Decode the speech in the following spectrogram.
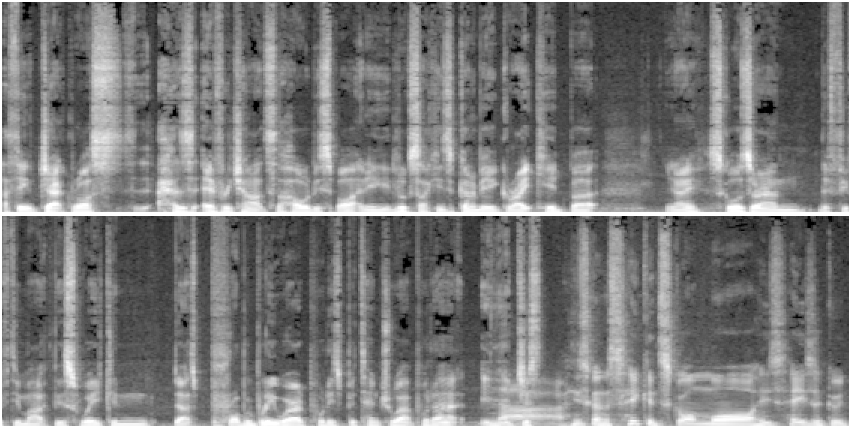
I think Jack Ross has every chance to hold his spot, and he looks like he's going to be a great kid. But you know, scores around the 50 mark this week, and that's probably where I'd put his potential output at. It, it Nah, just he's going to. He could score more. He's he's a good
